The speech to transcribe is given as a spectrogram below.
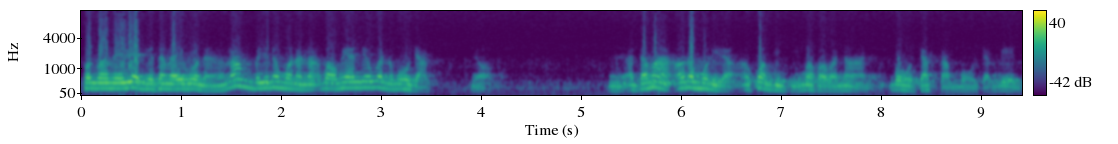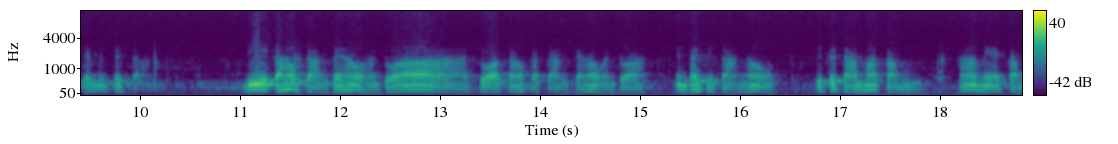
คนมาเมเวียนอยู่ทางไหนวุ่นอะล่ำไปอยู่น้ำมันนั่นละว่าแม่นเดียวมันมูจักเนี่ยอัตมาเอาน้ำมูนี่แหละเอาความจริงๆมาภาวนาเนี่ยโมจักกรรมโมจักเวียนจักมันไปสางดีก็เฮาสางใส่เฮาหันตัวตัวเขากับสางใส่เฮาหันตัวเป็นไปสิสางเฮา สิไปถามหากรรมหาแม่กรรม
